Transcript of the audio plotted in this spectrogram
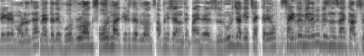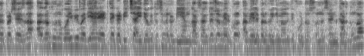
ਕਿਹੜੇ ਮਾਡਲਸ ਹੈ ਮੈਂ ਇਦਾਂ ਦੇ ਹੋਰ ਵਲੌਗਸ ਹੋਰ ਮਾਰਕੀਟ ਦੇ ਵਲੌਗਸ ਆਪਣੇ ਚੈਨਲ ਤੇ ਪਾਏ ਹੋਏ ਆ ਜ਼ਰੂਰ ਜਾ ਕੇ ਚੈੱਕ ਕਰਿਓ ਸਾਈਡ 'ਤੇ ਮੇਰਾ ਵੀ ਬਿਜ਼ਨਸ ਹੈ ਕਾਰ ਸੇਲ ਪਰਚੇਸ ਦਾ ਅਗਰ ਤੁਹਾਨੂੰ ਕੋਈ ਵੀ ਵਧੀਆ ਰੇਟ ਤੇ ਗੱਡੀ ਚਾਹੀਦੀ ਹੋਗੀ ਤੁਸੀਂ ਮੈਨੂੰ ਡੀਐਮ ਕਰ ਸਕਦੇ ਹੋ ਜੋ ਮੇਰੇ ਕੋਲ ਅਵੇਲੇਬਲ ਹੋਏਗੀ ਮੈਂ ਉਹਦੀ ਫੋਟੋਸ ਤੁਹਾਨੂੰ ਸੈਂਡ ਕਰ ਦੂੰਗਾ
